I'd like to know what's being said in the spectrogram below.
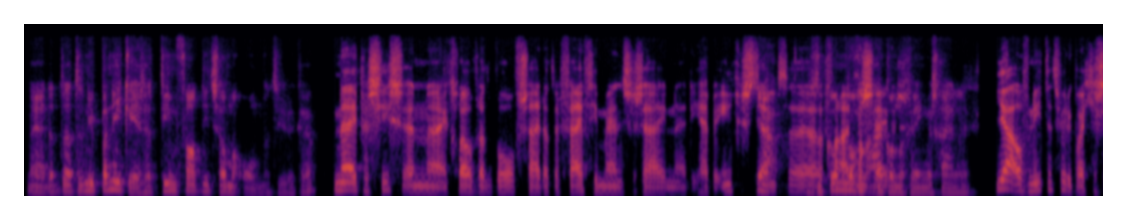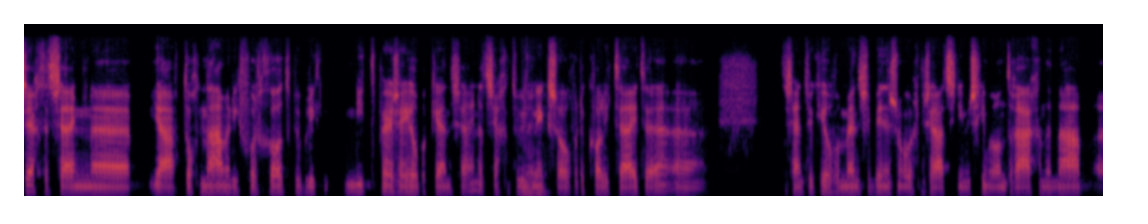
ja, dat, dat er nu paniek is. Het team valt niet zomaar om natuurlijk. Hè? Nee, precies. En uh, ik geloof dat Wolf zei dat er 15 mensen zijn uh, die hebben ingestemd. Ja, dus er komt nog een aankondiging waarschijnlijk. Ja, of niet natuurlijk. Wat je zegt, het zijn ja, toch namen die voor het grote publiek niet per se heel bekend zijn. Dat zegt natuurlijk nee. niks over de kwaliteit. Hè? Er zijn natuurlijk heel veel mensen binnen zo'n organisatie die misschien wel een dragende naam, uh,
